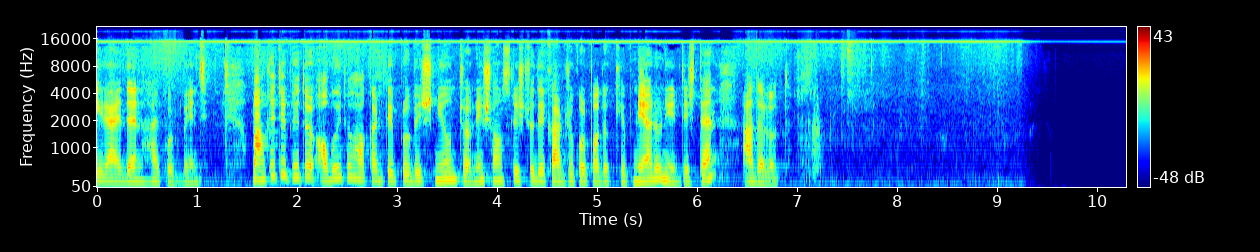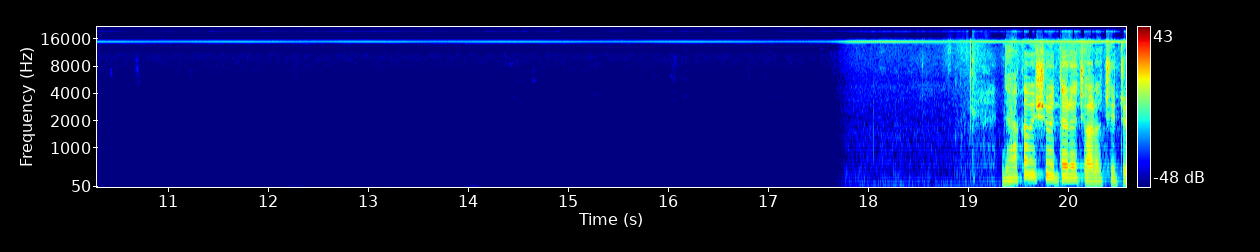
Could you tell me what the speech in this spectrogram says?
এই রায় দেন হাইকোর্ট বেঞ্চ। মার্কেটের ভেতর অবৈধ হকারদের প্রবেশ নিয়ন্ত্রণে সংশ্লিষ্টদের কার্যকর পদক্ষেপ নেয়ারও নির্দেশ দেন আদালত। ঢাকা বিশ্ববিদ্যালয় চলচ্চিত্র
